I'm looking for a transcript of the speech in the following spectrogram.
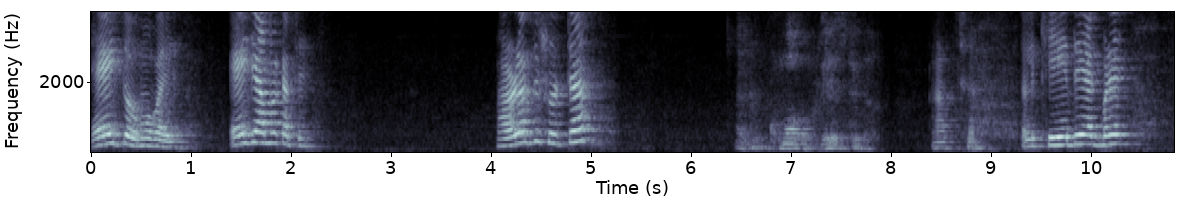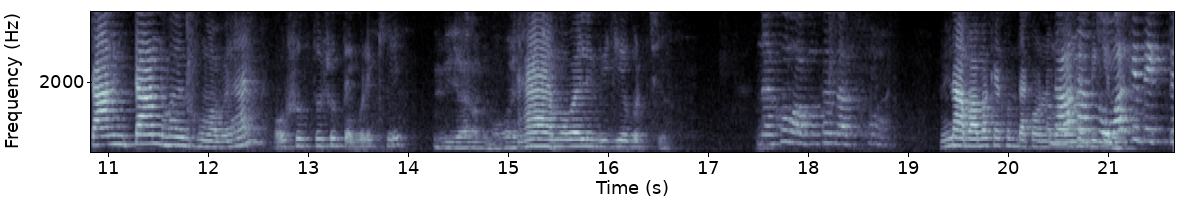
এই তো মোবাইল এই যে আমার কাছে। ভালো লাগছে শরীরটা? আচ্ছা। তাহলে খেয়ে দিয়ে একবারে। টান টান হয়ে ঘুমাবে হ্যাঁ? ওষুধ টষুধ একবারে খেয়ে। হ্যাঁ মোবাইলে ভিডিও করছি। দেখো বাবাকে দেখো। না বাবাকে এখন দেখো না না বাবাকে না তোমাকে দেখতে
